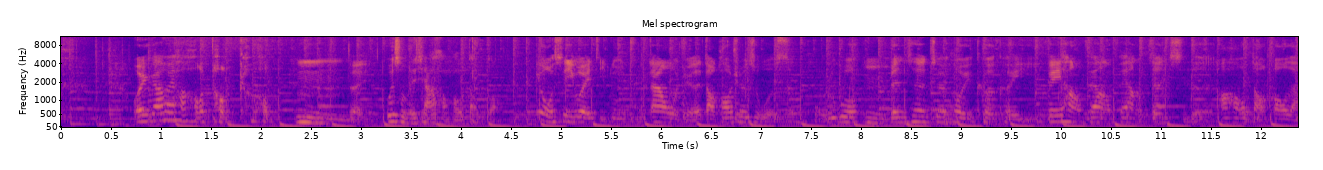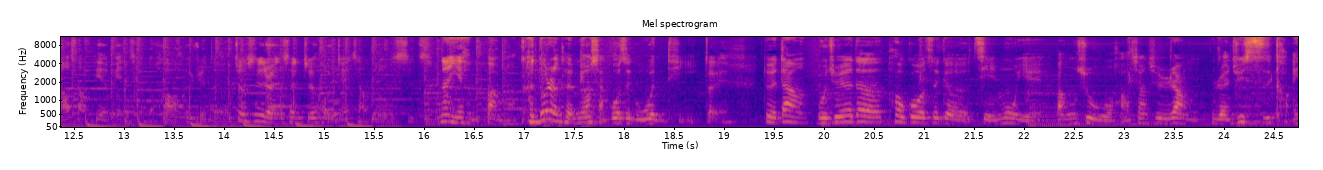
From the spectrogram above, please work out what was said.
我应该会好好祷告。嗯，对。为什么你想要好好祷告？因为我是一位基督徒，但我觉得祷告就是我的生活。如果人生的最后一刻可以非常非常非常真实的好好祷告来到上帝的面前的话，我会觉得就是人生最后一件想做的事情。那也很棒啊！很多人可能没有想过这个问题。对对，但我觉得透过这个节目也帮助我，好像去让人去思考：哎，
